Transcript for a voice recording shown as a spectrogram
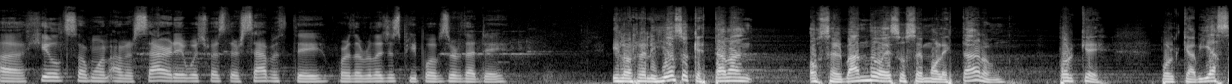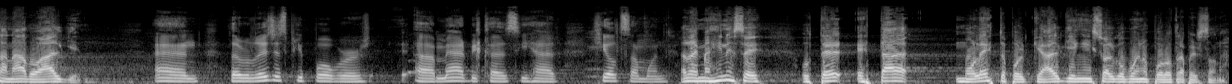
uh, healed someone on a Saturday, which was their Sabbath day, where the religious people observed that day. Y los religiosos que estaban observando eso se molestaron. ¿Por qué? Porque había sanado a alguien. And the religious people were uh, mad because he had healed someone. Ahora imagínese, usted está molesto porque alguien hizo algo bueno por otra persona.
